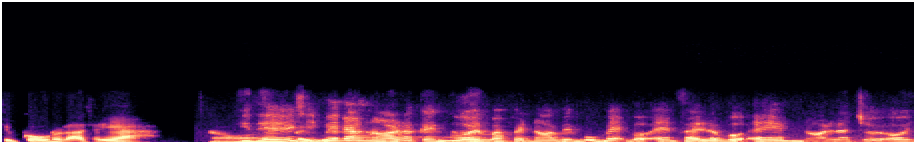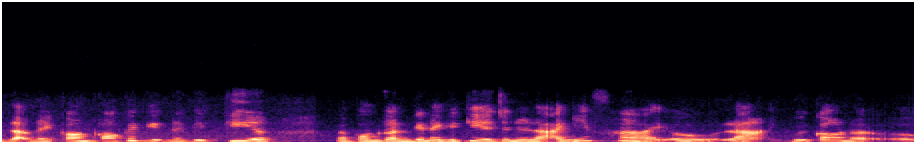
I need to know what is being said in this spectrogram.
sự cố nó đã xảy ra. Đó, thì thế chị mới đang nói là cái người mà phải nói với bố mẹ vợ em phải là vợ em nói là trời ơi dạo này con có cái việc này việc kia và con cần cái này cái kia cho nên là anh ấy phải ở lại với con ở ở,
